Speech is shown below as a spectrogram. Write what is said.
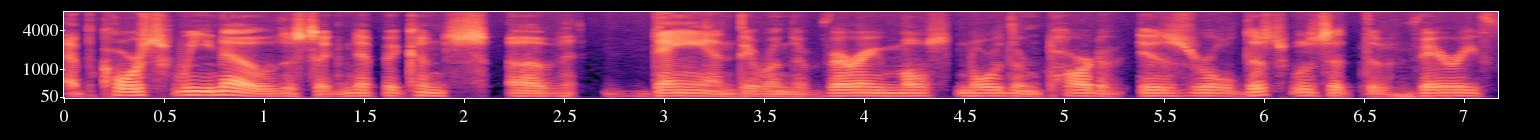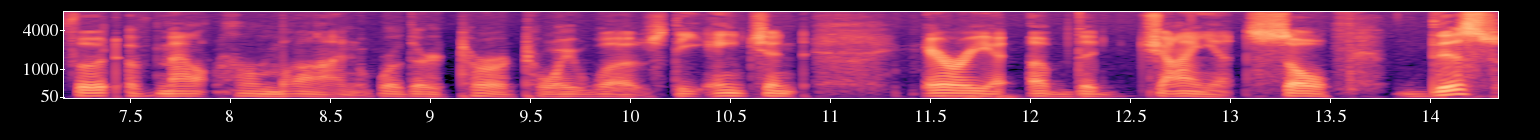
of course, we know the significance of Dan. They were in the very most northern part of Israel. This was at the very foot of Mount Hermon, where their territory was, the ancient area of the giants. So, this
